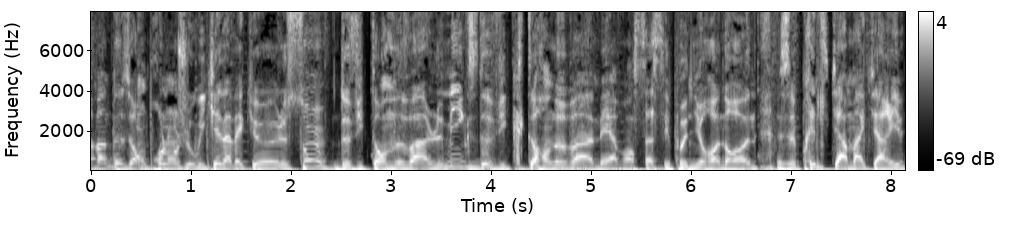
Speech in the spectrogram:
À 22h, on prolonge le week-end avec euh, le son de Victor Nova, le mix de Victor Nova. Mais avant ça, c'est Pony Ron Ron, The Prince Karma qui arrive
